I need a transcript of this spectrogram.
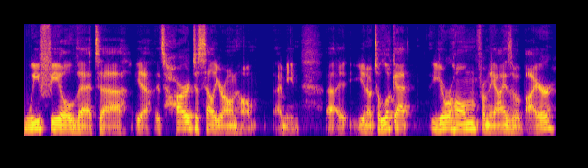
we feel that uh, yeah, it's hard to sell your own home. I mean, uh, you know, to look at your home from the eyes of a buyer,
